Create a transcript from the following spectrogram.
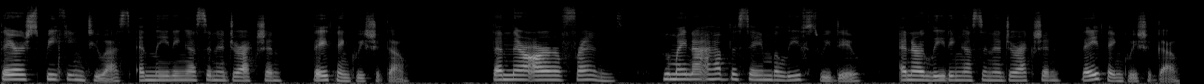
They are speaking to us and leading us in a direction they think we should go. Then there are our friends who might not have the same beliefs we do and are leading us in a direction they think we should go.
